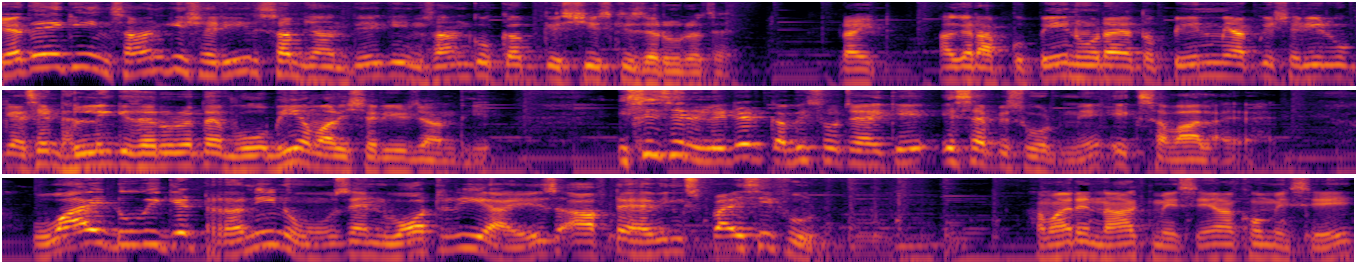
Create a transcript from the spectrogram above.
कहते हैं कि इंसान की शरीर सब जानती है कि इंसान को कब किस चीज़ की ज़रूरत है राइट अगर आपको पेन हो रहा है तो पेन में आपके शरीर को कैसे ढलने की ज़रूरत है, वो भी हमारी शरीर जानती है। इसी से रिलेटेड कभी सोचा है कि इस एपिसोड में एक सवाल आया है। Why do we get runny nose and watery eyes after having spicy food हमारे नाक में से, आँखों में से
